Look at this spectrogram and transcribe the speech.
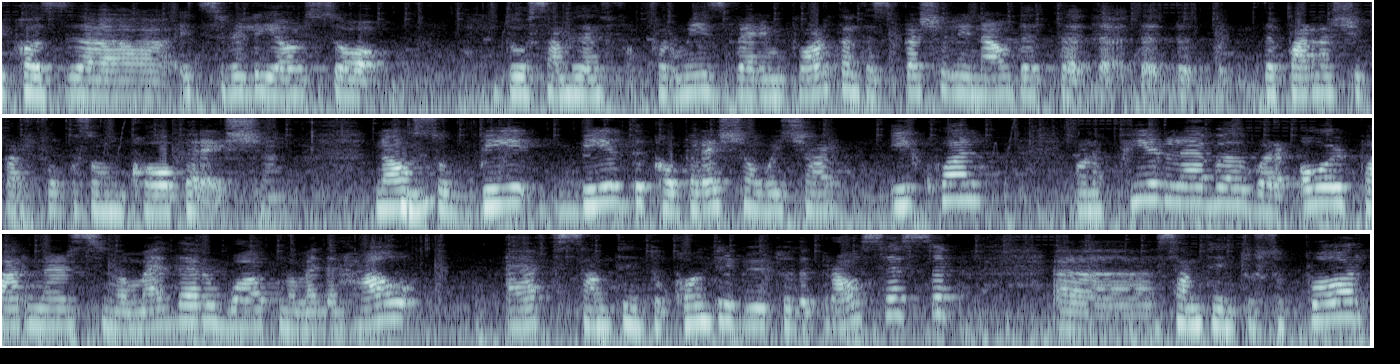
because uh, it's really also do something that for me is very important, especially now that the, the, the, the partnership are focused on cooperation. Now, mm -hmm. so be, build the cooperation which are equal on a peer level where all partners, no matter what, no matter how, have something to contribute to the process, uh, something to support,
